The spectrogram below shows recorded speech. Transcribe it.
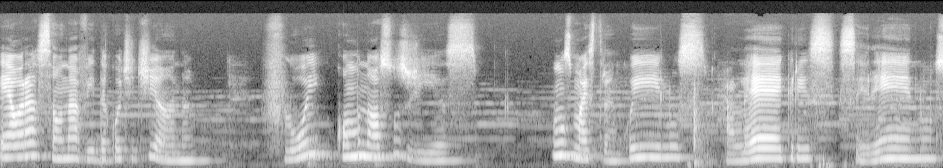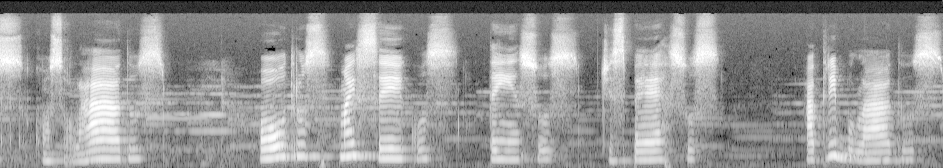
é a oração na vida cotidiana. Flui como nossos dias. Uns mais tranquilos, alegres, serenos, consolados. Outros mais secos, tensos, dispersos, atribulados,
